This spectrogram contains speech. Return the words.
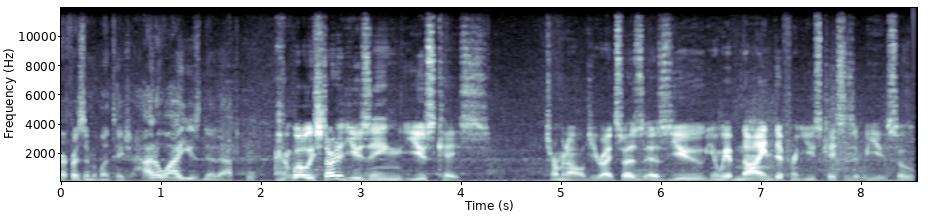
reference implementation? How do I use NetApp? Well, we started using use case terminology, right? So as, mm-hmm. as you, you know, we have nine different use cases that we use. So,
